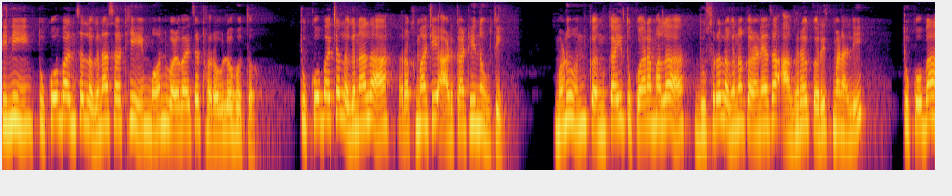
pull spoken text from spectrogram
तिने तुकोबांचं लग्नासाठी मन वळवायचं ठरवलं होतं. तुकोबाच्या लग्नाला रखमाची आडकाठी नव्हती. म्हणून कनकाई तुकारामाला दुसरं लग्न करण्याचा आग्रह करीत म्हणाली तुकोबा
